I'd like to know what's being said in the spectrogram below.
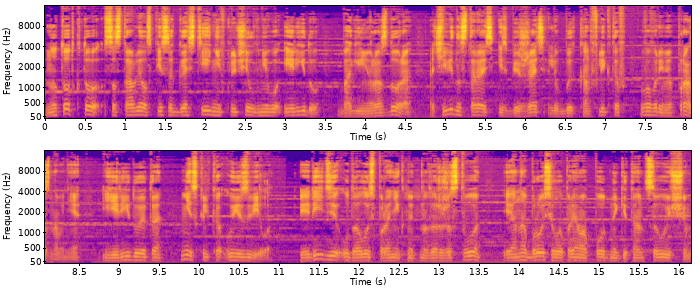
Но тот, кто составлял список гостей, не включил в него Эриду, богиню раздора, очевидно стараясь избежать любых конфликтов во время празднования, и Эриду это несколько уязвило. Эриде удалось проникнуть на торжество, и она бросила прямо под ноги танцующим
